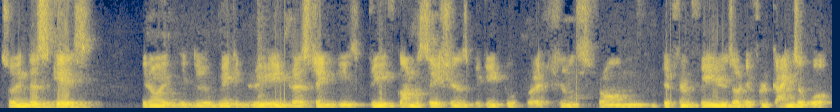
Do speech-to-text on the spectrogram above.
So in this case, you know, it, it will make it really interesting, these brief conversations between two professionals from different fields or different kinds of work.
